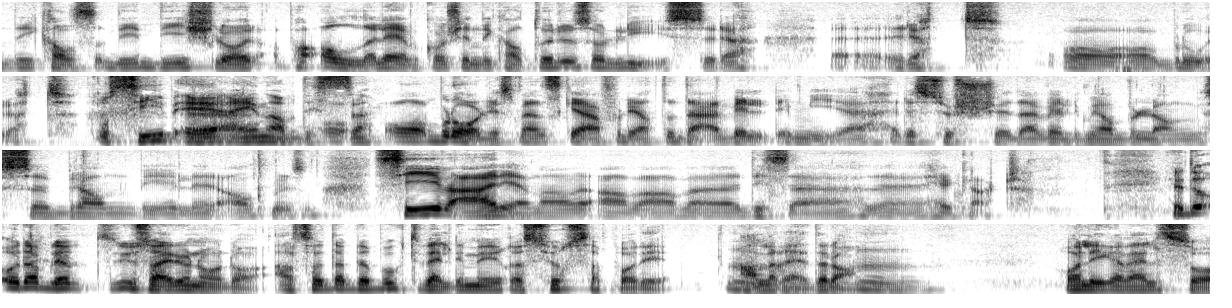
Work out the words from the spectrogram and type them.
De, kalles, de, de, slår på alle levekårsindikatorer, så lyser det rødt og, og, blodrødt. Og Siv er en av disse. Og, og blålysmenneske er fordi at det er veldig mye ressurser. Det er veldig mye ambulanse, brannbiler, alt mulig sånn. Siv er en av, av, av disse, helt klart. Ja, og da blir, Du sier jo nå, da. Altså, det blir brukt veldig mye ressurser på de mm. allerede, da. Mm. Og likevel så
